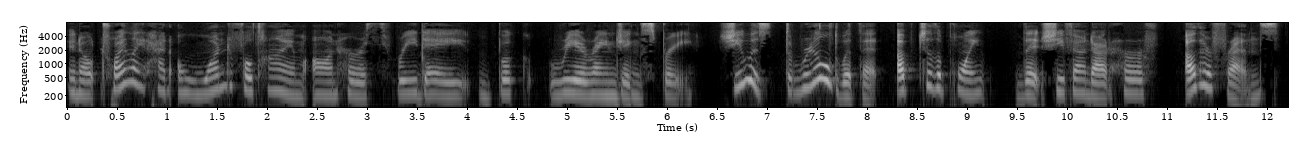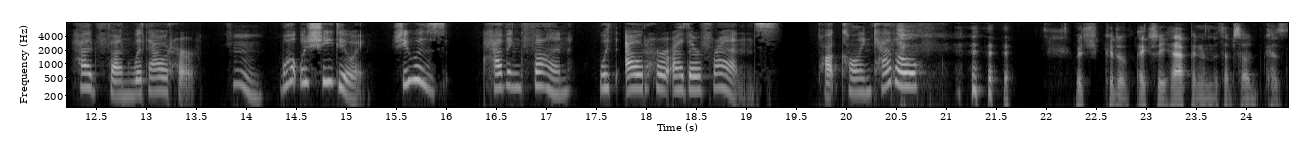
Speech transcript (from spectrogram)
You know, Twilight had a wonderful time on her three day book rearranging spree. She was thrilled with it up to the point that she found out her other friends had fun without her. Hmm, what was she doing? She was having fun without her other friends. Pot calling kettle. Which could have actually happened in this episode because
